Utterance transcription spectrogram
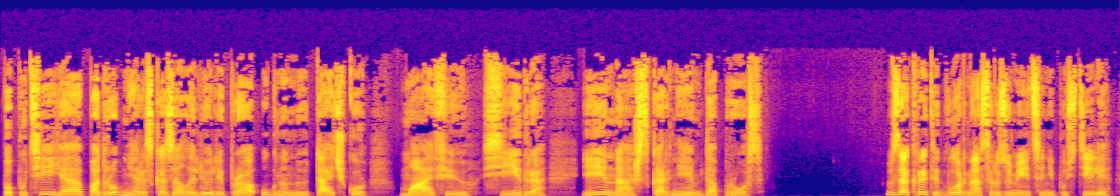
По пути я подробнее рассказала Лёле про угнанную тачку, мафию, сидра и наш с Корнеем допрос. В закрытый двор нас, разумеется, не пустили —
